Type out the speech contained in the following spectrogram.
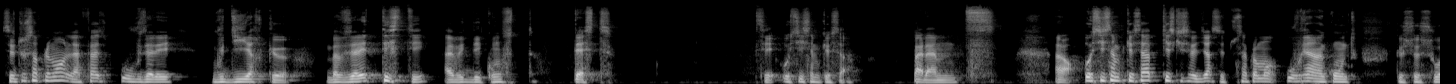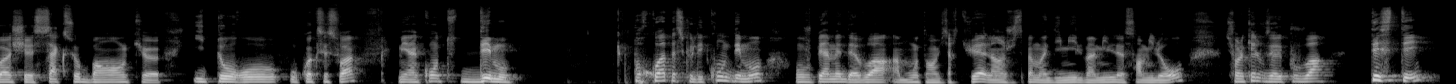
C'est tout simplement la phase où vous allez vous dire que bah, vous allez tester avec des comptes test. C'est aussi simple que ça. Padam. Alors, aussi simple que ça, qu'est-ce que ça veut dire? C'est tout simplement ouvrir un compte, que ce soit chez Saxo Bank, euh, eToro ou quoi que ce soit, mais un compte démo. Pourquoi? Parce que les comptes démo vont vous permettre d'avoir un montant virtuel, hein, je sais pas moi, 10 000, 20 000, 100 000 euros, sur lequel vous allez pouvoir tester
